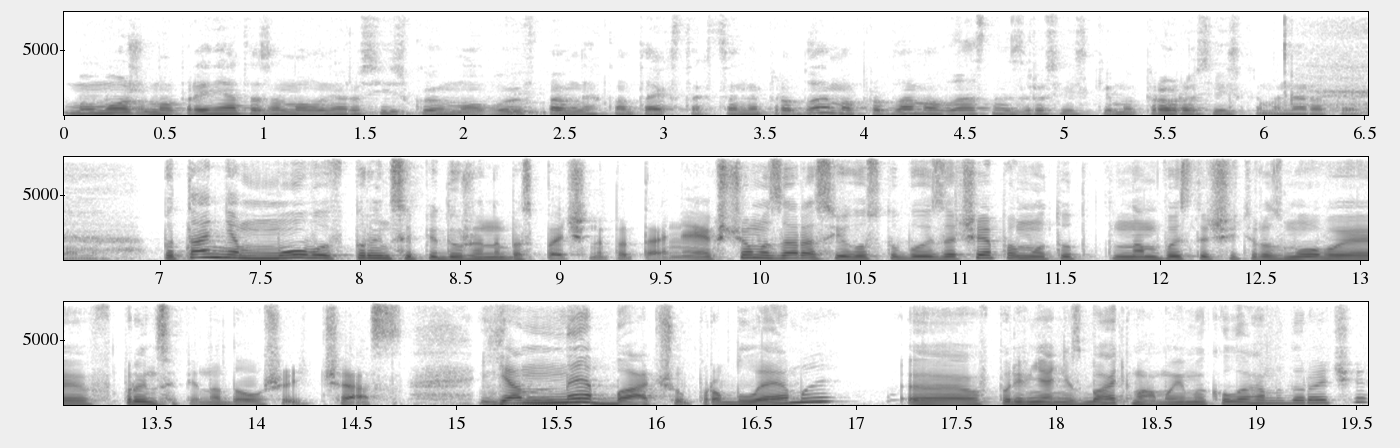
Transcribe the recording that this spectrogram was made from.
ми можемо прийняти замовлення російською мовою в певних контекстах. Це не проблема. Проблема, власне, з російськими проросійськими наративами. Питання мови, в принципі, дуже небезпечне питання. Якщо ми зараз його з тобою зачепимо, то нам вистачить розмови в принципі на довший час. Я не бачу проблеми. е, В порівнянні з багатьма моїми колегами, до речі,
